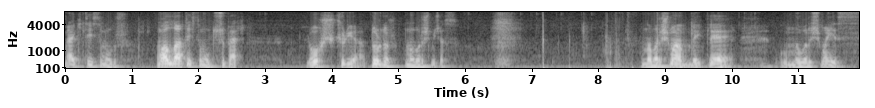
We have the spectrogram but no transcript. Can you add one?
Belki teslim olur. Vallahi teslim oldu süper. Oh şükür ya. Dur dur. Buna barışmayacağız. Buna barışmam. Bekle. Bununla barışmayız.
